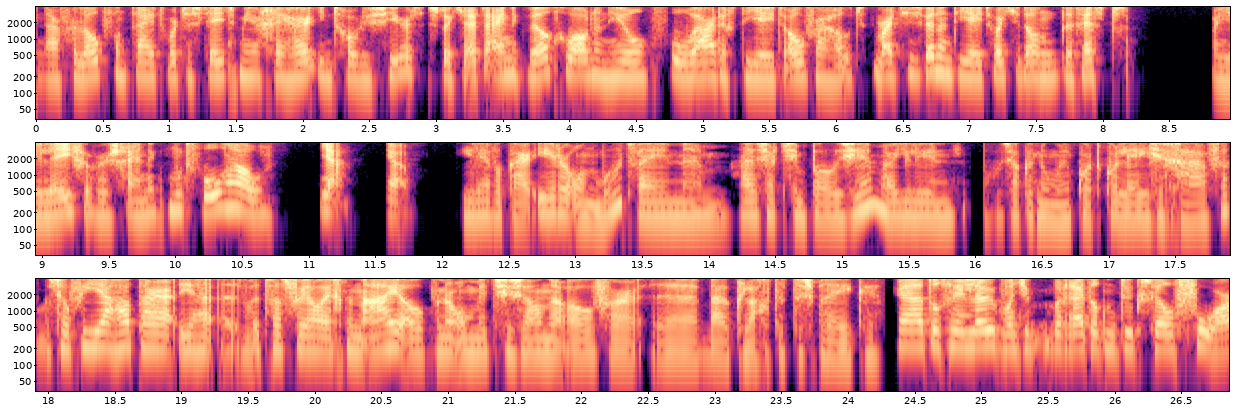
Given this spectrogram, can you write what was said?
En na verloop van tijd wordt er steeds meer geherintroduceerd. Zodat je uiteindelijk wel gewoon een heel volwaardig dieet overhoudt. Maar het is wel een dieet wat je dan de rest van je leven waarschijnlijk moet volhouden. Ja. Ja, Jullie hebben elkaar eerder ontmoet bij een um, huisartssymposium, waar jullie een, hoe zou ik het noemen, een kort college gaven. Sophia had daar, ja, het was voor jou echt een eye-opener om met Suzanne over uh, buikklachten te spreken. Ja, het was heel leuk, want je bereidt dat natuurlijk zelf voor.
